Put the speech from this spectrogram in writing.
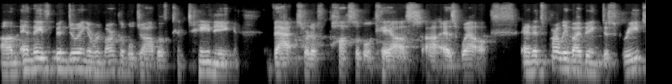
Um, and they've been doing a remarkable job of containing that sort of possible chaos uh, as well. And it's partly by being discreet.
